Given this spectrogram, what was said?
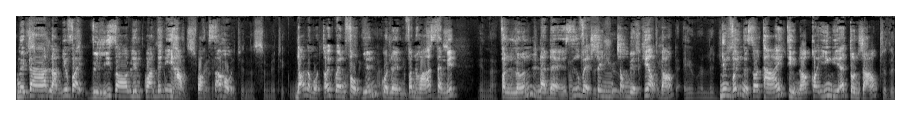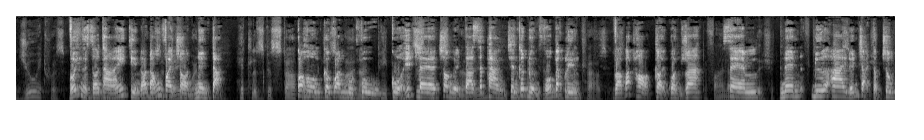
người ta làm như vậy vì lý do liên quan đến y học hoặc xã hội. Đó là một thói quen phổ biến của nền văn hóa Semit phần lớn là để giữ vệ sinh trong miền khí hậu đó. Nhưng với người Do Thái thì nó có ý nghĩa tôn giáo. Với người Do Thái thì nó đóng vai trò nền tảng. Có hôm cơ quan mục vụ của Hitler cho người ta xếp hàng trên các đường phố Berlin và bắt họ cởi quần ra xem nên đưa ai đến trại tập trung.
